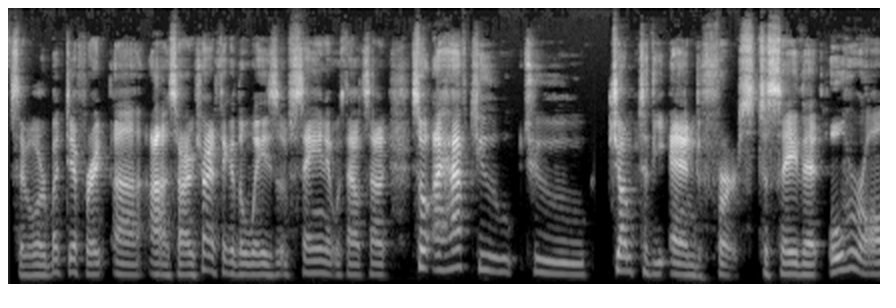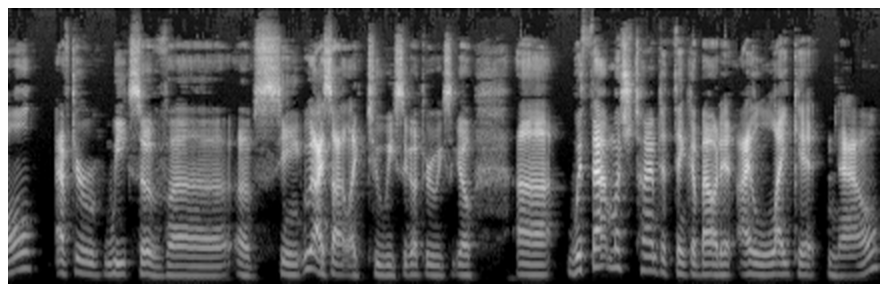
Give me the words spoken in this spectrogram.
similar but different uh, uh sorry i'm trying to think of the ways of saying it without sounding so i have to to jump to the end first to say that overall after weeks of uh of seeing i saw it like two weeks ago three weeks ago uh with that much time to think about it i like it now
